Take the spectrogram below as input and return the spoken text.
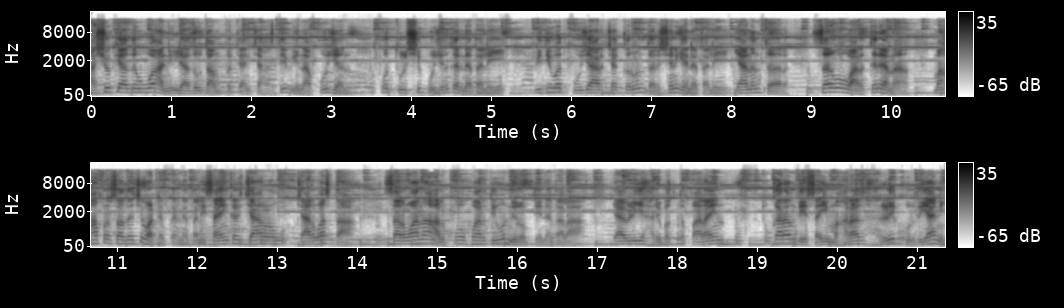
अशोक यादव व अनिल यादव दाम्पत्यांच्या हस्ते विनापूजन व तुळशी पूजन करण्यात आले. विधिवत पूजा अर्चा करून दर्शन घेण्यात आले. यानंतर सर्व वारकऱ्यांना महाप्रसादाचे वाटप करण्यात आले. सायंकाळी चार चार वाजता सर्वांना अल्पोपहार देऊन निरोप देण्यात आला. यावेळी हरिभक्त पारायण तुकाराम देसाई महाराज हरळी खुर्द यांनी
